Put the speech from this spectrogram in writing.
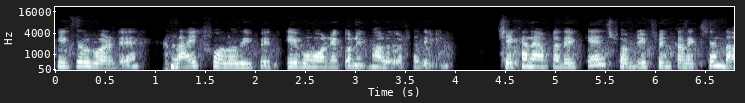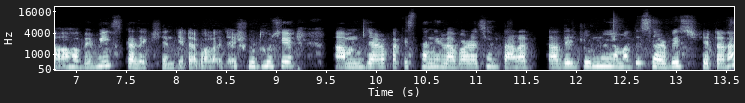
পিক্সেল ওয়ার্ল্ডে লাইক, ফলো দিবেন এবং অনেক অনেক ভালোবাসা দিবেন। সেখানে আপনাদেরকে সব ডিফারেন্ট কালেকশন দেওয়া হবে মিক্স কালেকশন যেটা বলা যায়। শুধু যে যারা পাকিস্তানি লাভার আছেন, তারা, তাদের জন্যই আমাদের সার্ভিস সেটা না।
